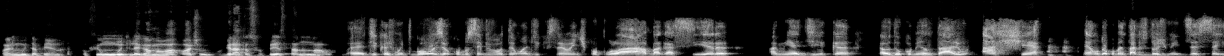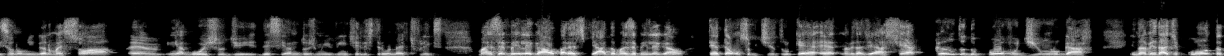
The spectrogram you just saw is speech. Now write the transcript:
Vale muito a pena. É um filme muito legal, uma ótima, grata surpresa, está no Now. É, dicas muito boas. Eu, como sempre, vou ter uma dica extremamente popular, bagaceira. A minha dica é o documentário Axé. É um documentário de 2016, se eu não me engano, mas só é, em agosto de, desse ano, 2020, ele estreou no Netflix. Mas é bem legal, parece piada, mas é bem legal. Tem até um subtítulo que é, é na verdade, é Axé, Canto do Povo de um Lugar. E, na verdade, conta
